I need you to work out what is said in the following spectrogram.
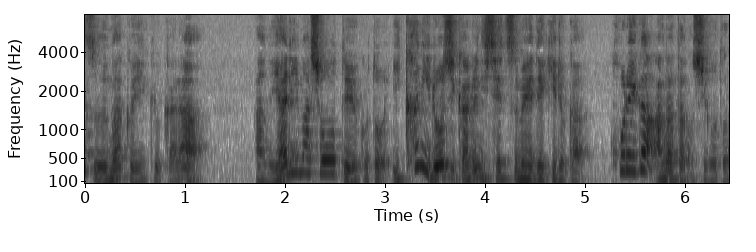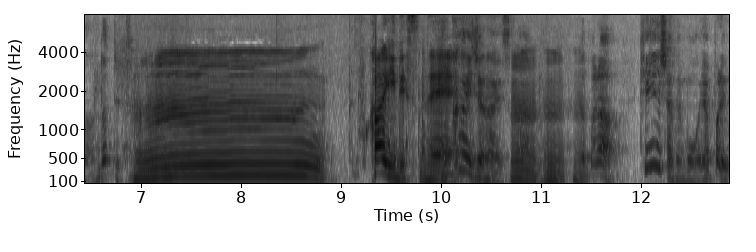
ずうまくいくからあのやりましょうということをいかにロジカルに説明できるか。これがあなたの仕事なんだって言ってうた深いですね。深いじゃないですか、うんうんうん。だから経営者でもやっぱり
